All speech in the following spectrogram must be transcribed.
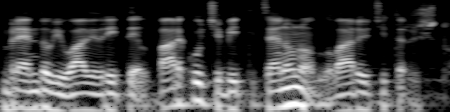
Brendovi u Aviv Retail Parku će biti cenovno odgovarajući tržištu.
